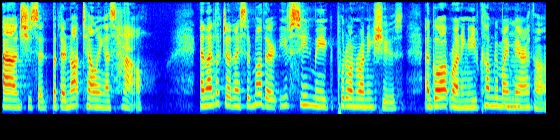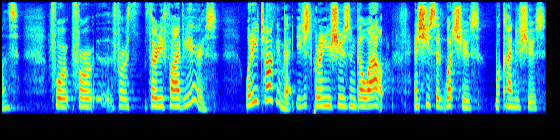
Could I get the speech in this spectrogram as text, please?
And she said, But they're not telling us how. And I looked at it and I said, Mother, you've seen me put on running shoes and go out running, and you've come to my marathons for, for, for 35 years. What are you talking about? You just put on your shoes and go out. And she said, What shoes? What kind of shoes?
